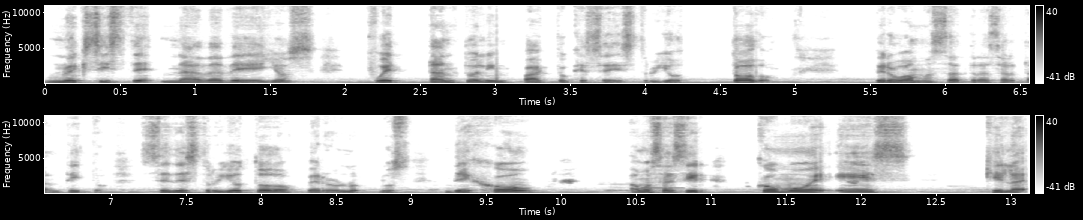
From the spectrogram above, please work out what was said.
no existe nada de ellos, fue tanto el impacto que se destruyó todo. Pero vamos a trazar tantito, se destruyó todo, pero los dejó, vamos a decir, cómo es que la,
